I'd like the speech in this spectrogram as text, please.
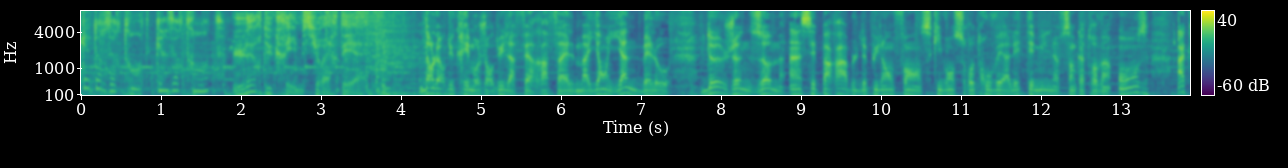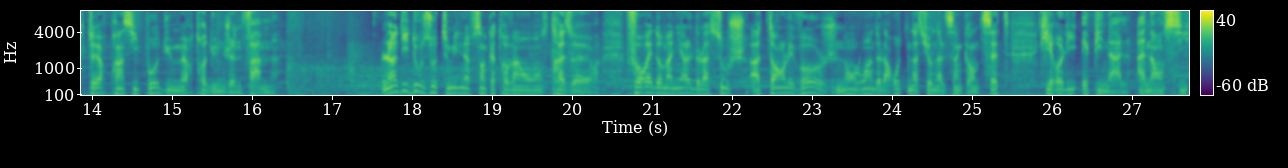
14h30, 15h30. L'heure du crime sur RTL. Dans l'heure du crime aujourd'hui, l'affaire Raphaël Maillan, Yann Bello, deux jeunes hommes inséparables depuis l'enfance qui vont se retrouver à l'été 1991, acteurs principaux du meurtre d'une jeune femme. Lundi 12 août 1991, 13h, forêt domaniale de la Souche, à les vosges non loin de la route nationale 57, qui relie Épinal à Nancy.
